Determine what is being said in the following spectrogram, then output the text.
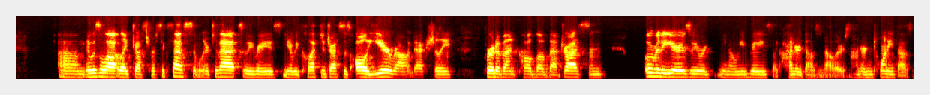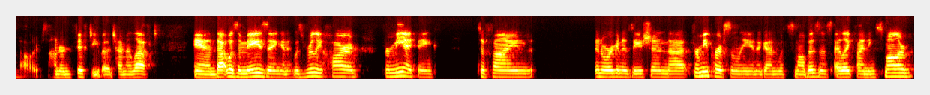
Um, it was a lot like Dress for Success, similar to that. So we raised, you know, we collected dresses all year round actually for an event called Love That Dress. And over the years, we were, you know, we raised like $100,000, $120,000, 150 by the time I left. And that was amazing. And it was really hard for me, I think, to find an organization that, for me personally, and again with small business, I like finding smaller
